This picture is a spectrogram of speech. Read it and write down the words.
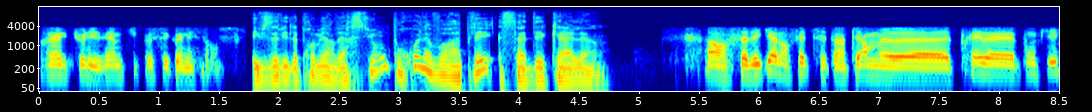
réactualiser un petit peu ses connaissances. Et vis-à-vis de la première version, pourquoi l'avoir appelé Ça décale Alors, ça décale, en fait, c'est un terme euh, très pompier,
